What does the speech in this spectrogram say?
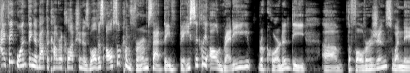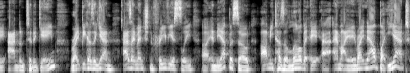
I think one thing about the cover collection as well, this also confirms that they've basically already recorded the um, the full versions when they add them to the game, right? Because again, as I mentioned previously uh, in the episode, Amita's a little bit a- uh, MIA right now, but yet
